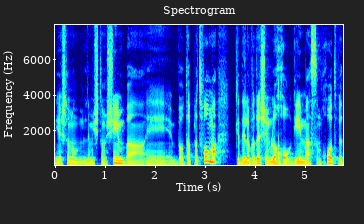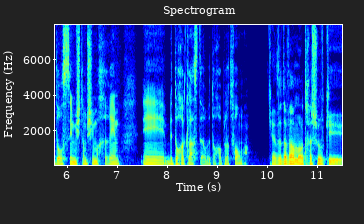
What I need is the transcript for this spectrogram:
יש לנו למשתמשים אה, באותה פלטפורמה, כדי לוודא שהם לא חורגים מהסמכות ודורסים משתמשים אחרים אה, בתוך ה cluster, בתוך הפלטפורמה. כן, זה דבר מאוד חשוב, כי,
